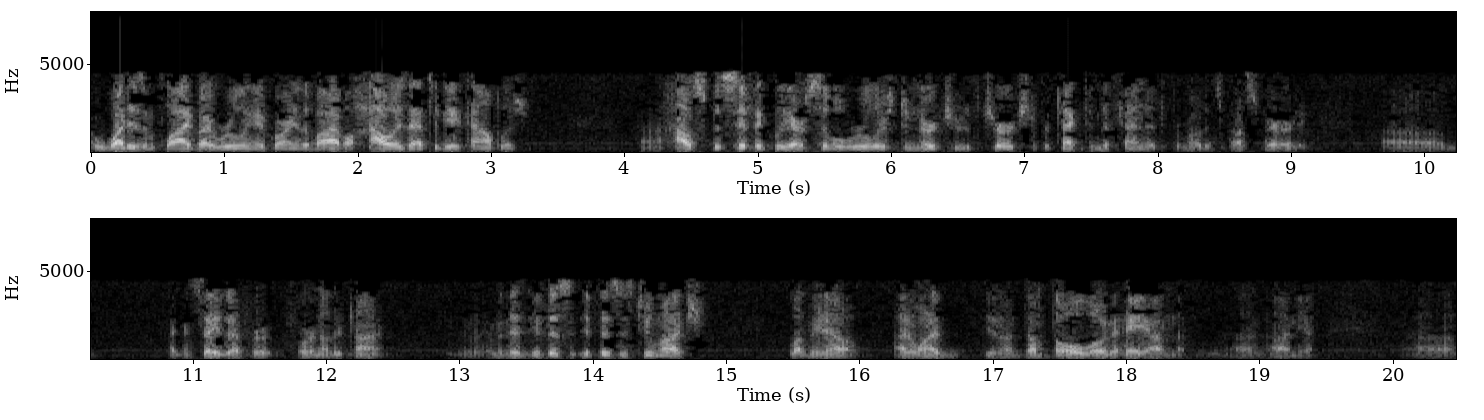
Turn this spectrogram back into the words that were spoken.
what is implied by ruling according to the Bible. How is that to be accomplished? Uh, how specifically are civil rulers to nurture the church, to protect and defend it, to promote its prosperity? Uh, I can save that for, for another time. I mean, if this if this is too much, let me know. I don't want to you know dump the whole load of hay on the, on, on you. Uh,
